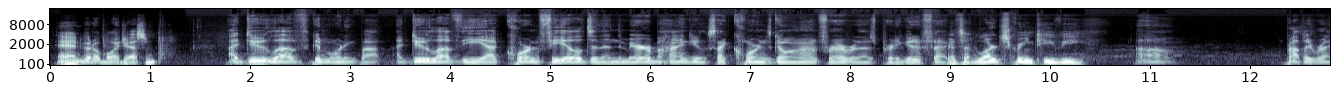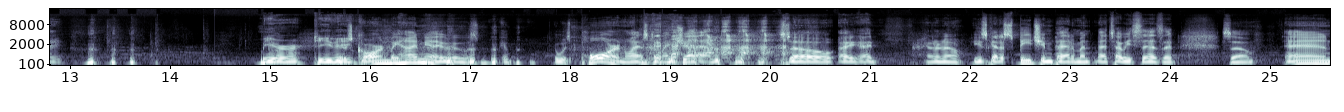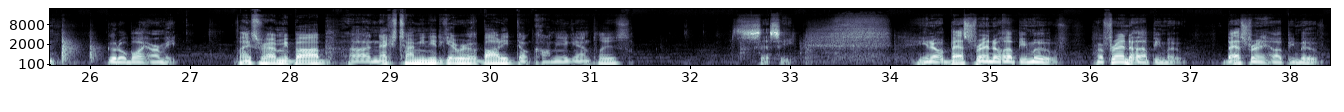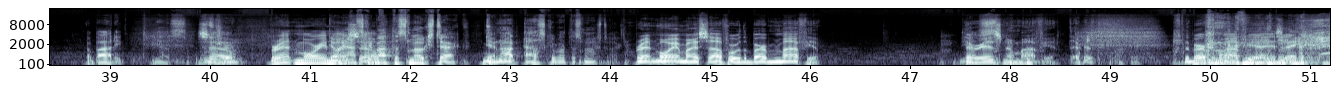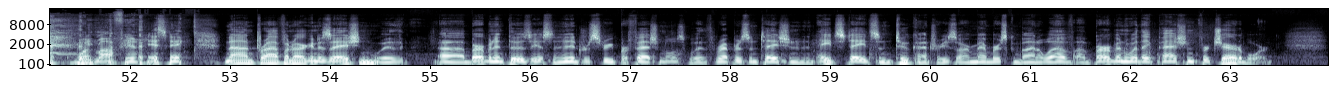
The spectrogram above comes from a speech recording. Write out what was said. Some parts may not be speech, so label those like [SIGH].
And good old boy Justin. I do love. Good morning, Bob. I do love the uh, cornfields, and then the mirror behind you looks like corn's going on forever. That was a pretty good effect. That's a large screen TV. Oh, probably right. [LAUGHS] Mirror TV. There's corn behind me. It was it, it was porn last time I checked. [LAUGHS] so I, I I don't know. He's got a speech impediment. That's how he says it. So and good old boy Harmeet. Thanks for having me, Bob. Uh, next time you need to get rid of a body, don't call me again, please. Sissy. You know, a best friend will help you move. A friend will help you move. Best friend will help you move. A body. Yes. So Brent, Maury, and myself. Don't myself. ask about the smokestack. Do Yeah. not ask about the smokestack. Brent Moy and myself are with the Bourbon Mafia. There [LAUGHS] is no mafia. The Bourbon [LAUGHS] Mafia is a what mafia? [LAUGHS] is a nonprofit organization with uh, bourbon enthusiasts and industry professionals with representation in eight states and two countries. Our members combine a love of bourbon with a passion for charitable work.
